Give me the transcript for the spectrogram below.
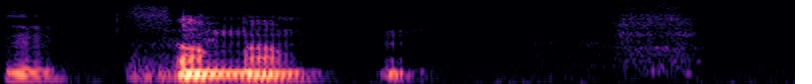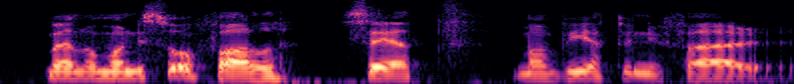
Mm. Sen... Eh, mm. Men om man i så fall säger att man vet ungefär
